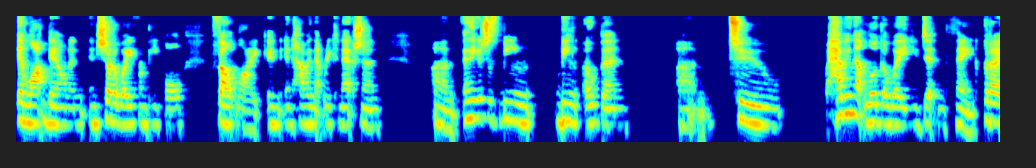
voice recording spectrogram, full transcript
in lockdown and, and shut away from people felt like and, and having that reconnection. Um, I think it's just being being open um, to having that look a way you didn't think. But I,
